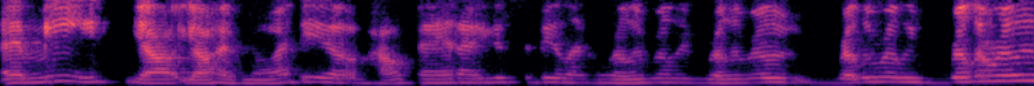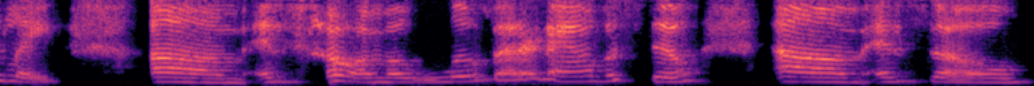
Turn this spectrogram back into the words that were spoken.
and me, y'all, y'all have no idea of how bad I used to be like really, really, really, really, really, really, really, really late. Um, and so I'm a little better now, but still. Um, and so,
